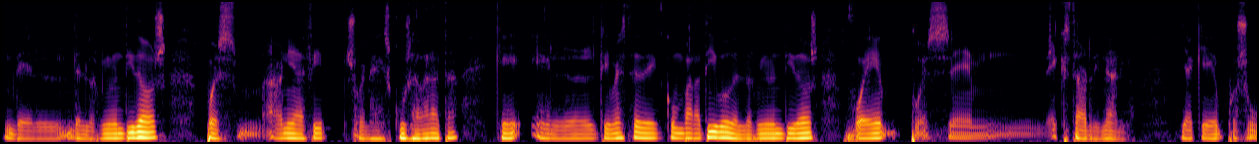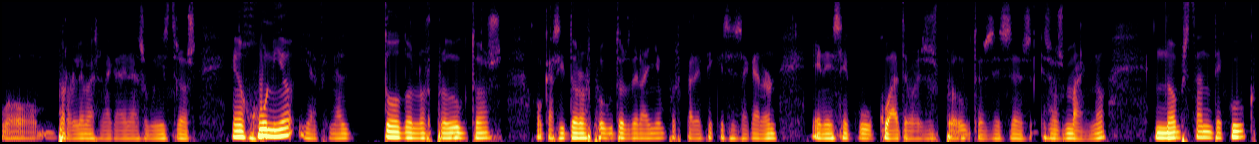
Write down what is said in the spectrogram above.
del, 2022, pues ha venido a decir, suena excusa barata, que el trimestre de comparativo del 2022 fue pues em, extraordinario ya que pues hubo problemas en la cadena de suministros en junio y al final todos los productos o casi todos los productos del año pues parece que se sacaron en ese Q4 esos productos, esos, esos Mac, ¿no? No obstante, Cook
